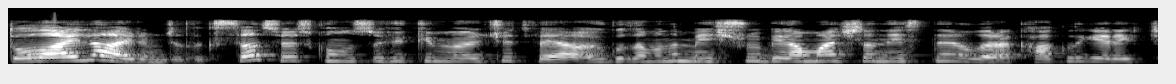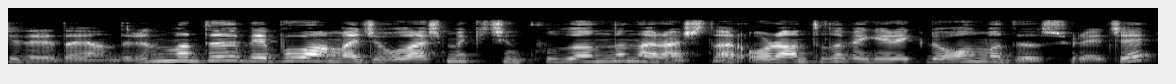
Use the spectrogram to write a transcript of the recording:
Dolaylı ayrımcılıksa söz konusu hüküm ölçüt veya uygulamanın meşru bir amaçla nesnel olarak haklı gerekçelere dayandırılmadığı ve bu amaca ulaşmak için kullanılan araçlar orantılı ve gerekli olmadığı sürece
